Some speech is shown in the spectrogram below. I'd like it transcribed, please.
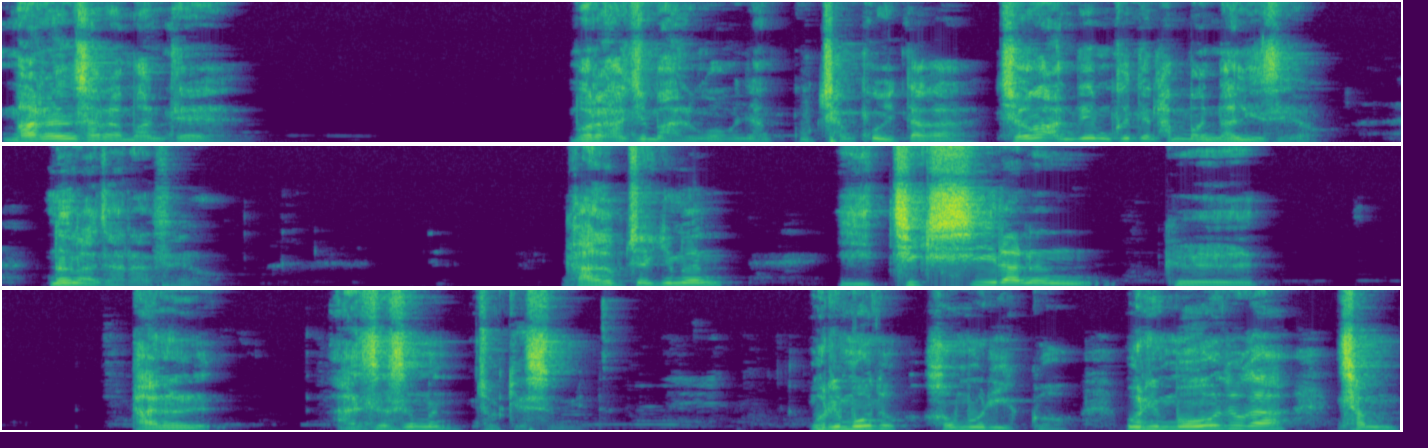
말하는 사람한테 뭐라 하지 말고 그냥 꾹 참고 있다가 정 안 되면 그때는 한 방 날리세요. 너나 잘하세요. 가급적이면 이 즉시라는 그 단어를 안 썼으면 좋겠습니다. 우리 모두 허물이 있고 우리 모두가 참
